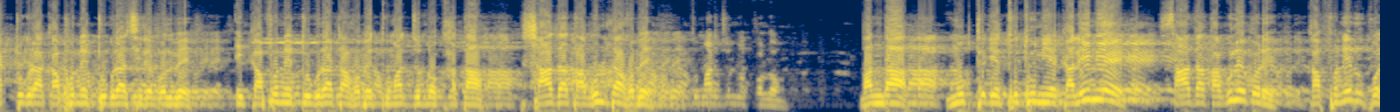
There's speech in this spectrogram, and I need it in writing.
এক টুকরা কাফনের টুকরা ছিঁড়ে বলবে, এই কাফনের টুকরাটা হবে তোমার জন্য খাতা সাদা তাগুলটা হবে তোমার জন্য কলম। বান্দা মুখ থেকে থুথু নিয়ে, কালি নিয়ে সাদা তাগুলে করে কাফনের উপর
